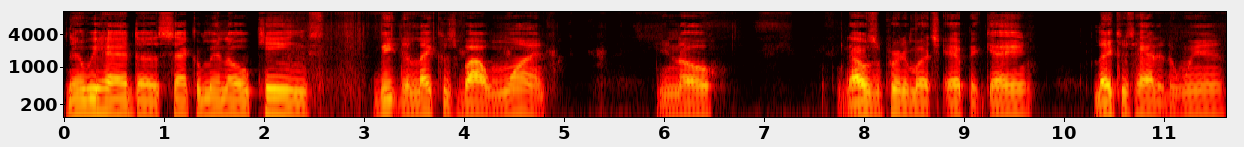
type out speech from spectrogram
Then we had the Sacramento Kings beat the Lakers by one. You know, that was a pretty much epic game. Lakers had it to win.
